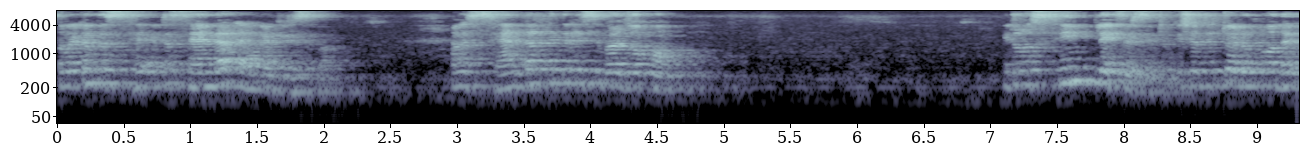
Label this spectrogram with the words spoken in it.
তবে এখানে একটা সেন্ডার এবং একটা রিসিভার আমি সেন্টার থেকে রিসিভার যখন এটা হলো সিমপ্লেক্সের চিত্র কিসের চিত্র এটা তোমাদের?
